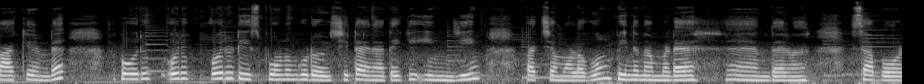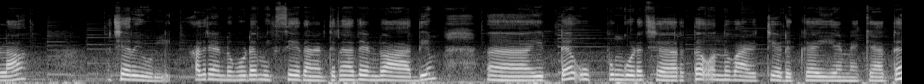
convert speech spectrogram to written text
ബാക്കിയുണ്ട്. അപ്പോൾ ഒരു ഒരു ഒരു ടീസ്പൂണും കൂടെ ഒഴിച്ചിട്ട് അതിനകത്തേക്ക് ഇഞ്ചിയും പച്ചമുളകും പിന്നെ നമ്മുടെ എന്താണ് സബോള ചെറിയ ഉള്ളി. അത് രണ്ടും കൂടെ മിക്സ് ചെയ്താണ് എടുത്തിരുന്നത്. അത് രണ്ടും ആദ്യം ഇട്ട് ഉപ്പും കൂടെ ചേർത്ത് ഒന്ന് വഴറ്റിയെടുക്കുക ഈ എണ്ണയ്ക്കകത്ത്.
